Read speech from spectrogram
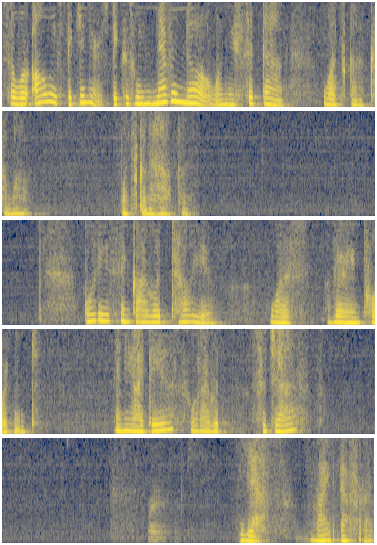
So we're always beginners because we never know when we sit down what's going to come up, what's going to happen. What do you think I would tell you was very important? Any ideas what I would suggest? Right. Yes, right effort.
